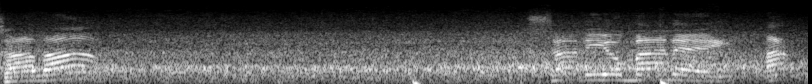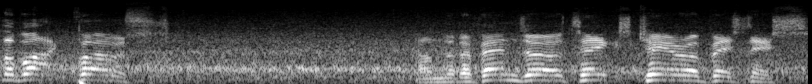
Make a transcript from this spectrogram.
Salah. Sadio Mane at the back post. And the defender takes care of business.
